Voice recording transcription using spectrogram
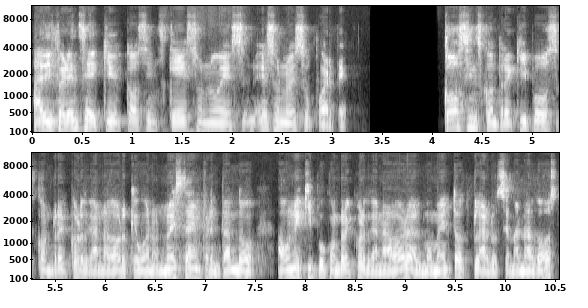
A diferencia de Kirk Cousins, que eso no es, eso no es su fuerte. Cousins contra equipos con récord ganador, que bueno, no está enfrentando a un equipo con récord ganador al momento, claro, semana dos.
